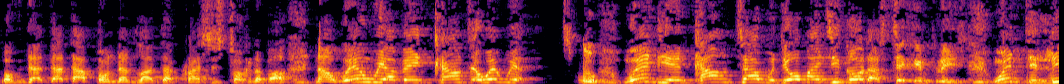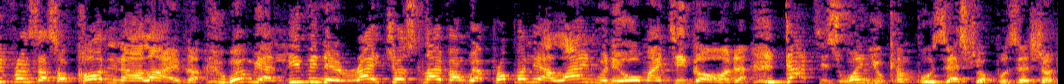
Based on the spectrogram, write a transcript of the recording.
of that, that abundant life that Christ is talking about. Now, when we have encountered, when we when the encounter with the Almighty God has taken place, when deliverance has occurred in our lives, uh, when we are living a righteous life and we are properly aligned with the Almighty God, uh, that is when you can possess your possession.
